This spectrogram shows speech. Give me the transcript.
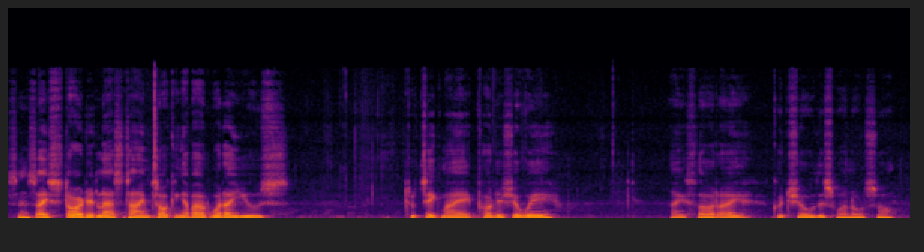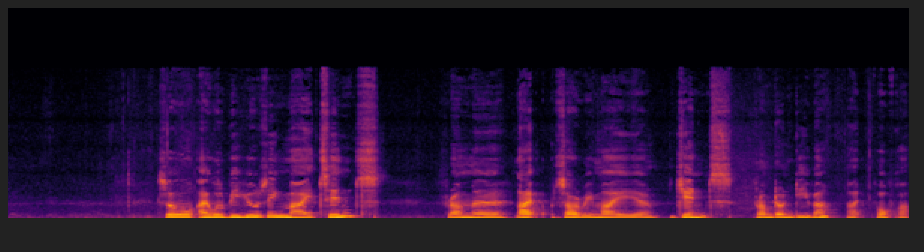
Since I started last time talking about what I use to take my polish away, I thought I could show this one also. So I will be using my tints from, uh, sorry, my uh, jints from Don Deeva. Nej, forfra.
